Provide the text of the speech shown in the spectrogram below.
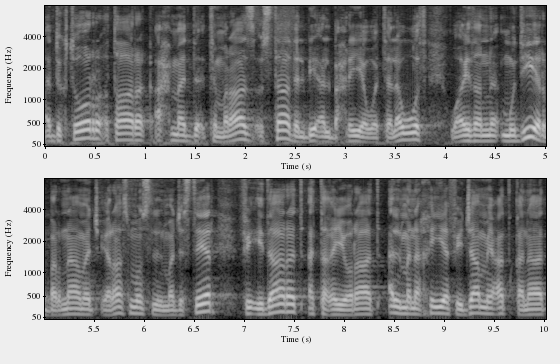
الدكتور طارق أحمد تمراز أستاذ البيئة البحرية والتلوث وأيضا مدير برنامج إيراسموس للماجستير في إدارة التغيرات المناخية في جامعة قناة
